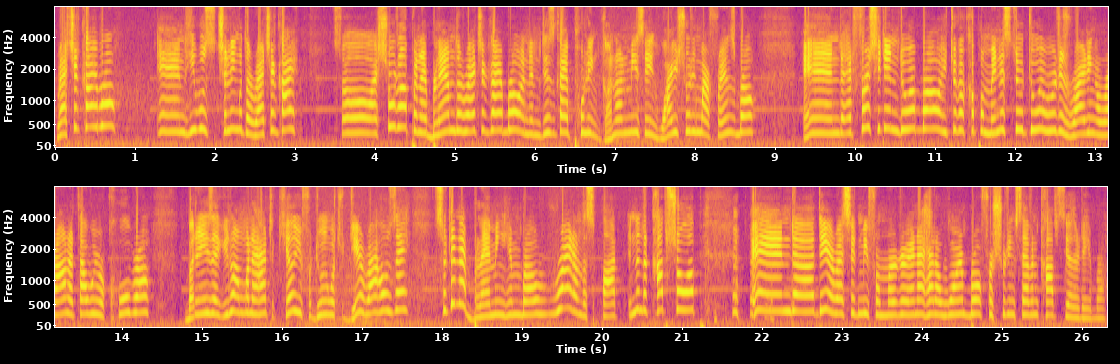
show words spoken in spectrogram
Ratchet guy, bro, and he was chilling with the Ratchet guy. So I showed up and I blamed the Ratchet guy, bro, and then this guy pulling gun on me, saying, "Why are you shooting my friends, bro?" And at first he didn't do it, bro. He took a couple minutes to do it. We were just riding around. I thought we were cool, bro. But then he's like, you know, I'm gonna have to kill you for doing what you did, right, Jose? So then I'm blaming him, bro, right on the spot. And then the cops show up, and uh, they arrested me for murder. And I had a warrant, bro, for shooting seven cops the other day, bro.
